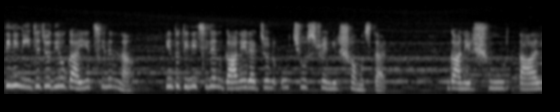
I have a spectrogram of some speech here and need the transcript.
তিনি নিজে যদিও গাইয়েছিলেন না, কিন্তু তিনি ছিলেন গানের একজন উঁচু শ্রেণির সমজদার। গানের সুর, তাল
